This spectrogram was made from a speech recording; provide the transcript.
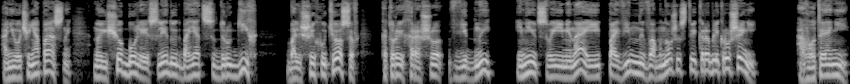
Они очень опасны, но еще более следует бояться других, больших утесов, которые хорошо видны имеют свои имена и повинны во множестве кораблекрушений. А вот и они.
